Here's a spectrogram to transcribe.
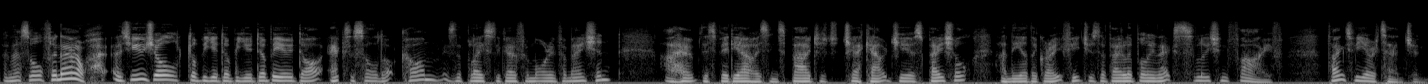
And that's all for now. As usual, www.exasol.com is the place to go for more information. I hope this video has inspired you to check out Geospatial and the other great features available in Exasolution 5. Thanks for your attention.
